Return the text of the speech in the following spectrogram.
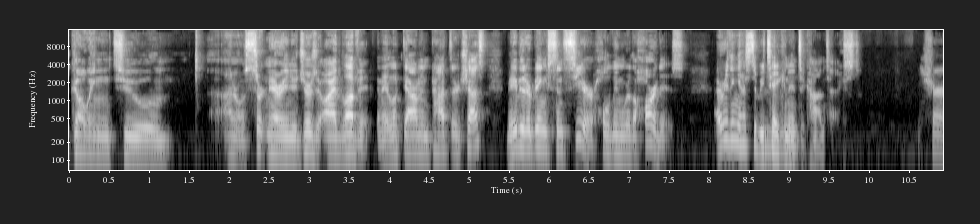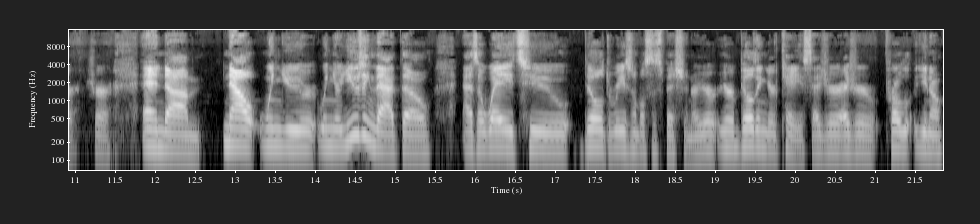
going to i don't know a certain area in new jersey oh i love it and they look down and pat their chest maybe they're being sincere holding where the heart is everything has to be taken into context. Sure sure. And um now when you're when you're using that though as a way to build reasonable suspicion or you're you're building your case as you're as you're pro you know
